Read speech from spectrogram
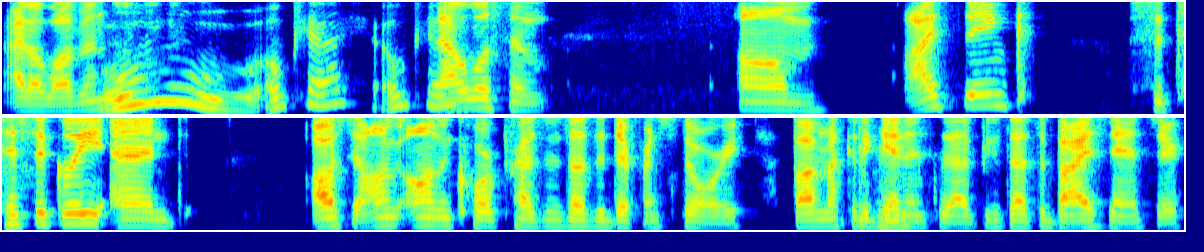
at eleven. Ooh, okay, okay. Now listen, um, I think statistically and obviously on, on the court presence that's a different story. But I'm not going to get Mhm. into that because that's a biased answer.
